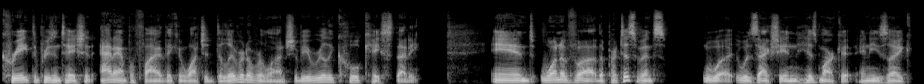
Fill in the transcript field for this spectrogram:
create the presentation at Amplify. They can watch it delivered over lunch. It'd be a really cool case study. And one of uh, the participants w- was actually in his market, and he's like,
